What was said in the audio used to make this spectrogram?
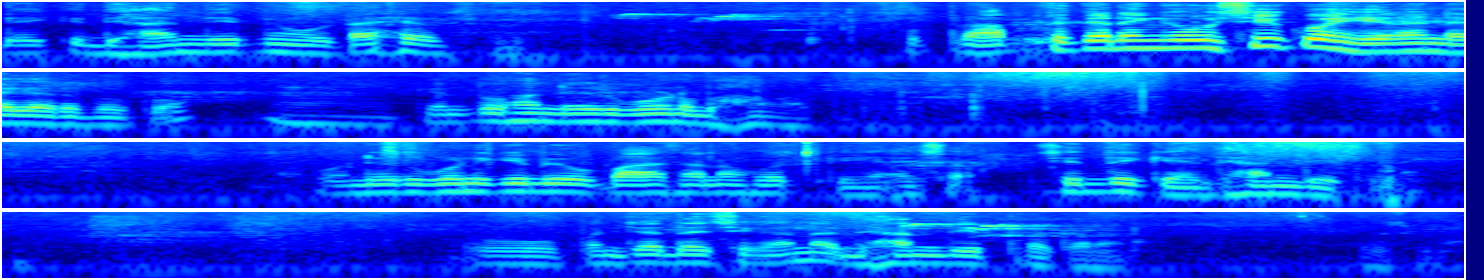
देखिए ध्यान दीप में उठा है उसमें। वो प्राप्त करेंगे उसी को हिरण्य गर्भ को। हम्म, किंतु वहाँ निर्गुण भाव वो निर्गुण की भी उपासना होती है ऐसा सिद्ध किया ध्यान दीप में। वो पंचदशी का ना ध्यान दीप प्रकरण उसमें।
